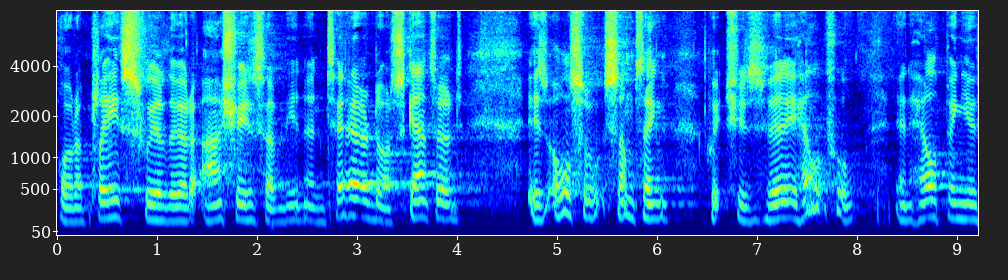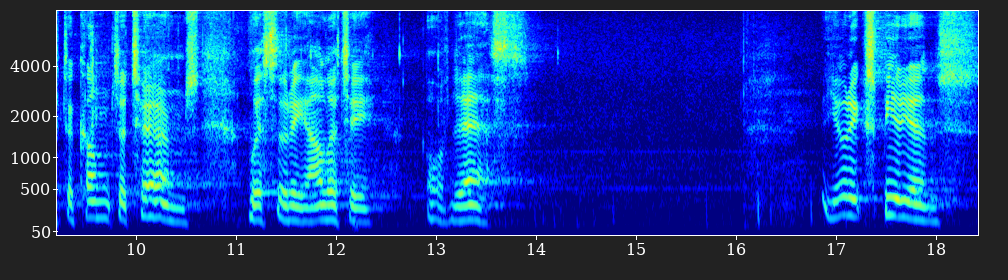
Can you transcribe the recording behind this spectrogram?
or a place where their ashes have been interred or scattered is also something which is very helpful in helping you to come to terms with the reality of death. Your experience,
